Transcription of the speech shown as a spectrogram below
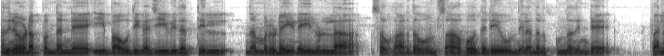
അതിനോടൊപ്പം തന്നെ ഈ ഭൗതിക ജീവിതത്തിൽ നമ്മളുടെ ഇടയിലുള്ള സൗഹാർദ്ദവും സാഹോദര്യവും നിലനിർത്തുന്നതിന്റെ പല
